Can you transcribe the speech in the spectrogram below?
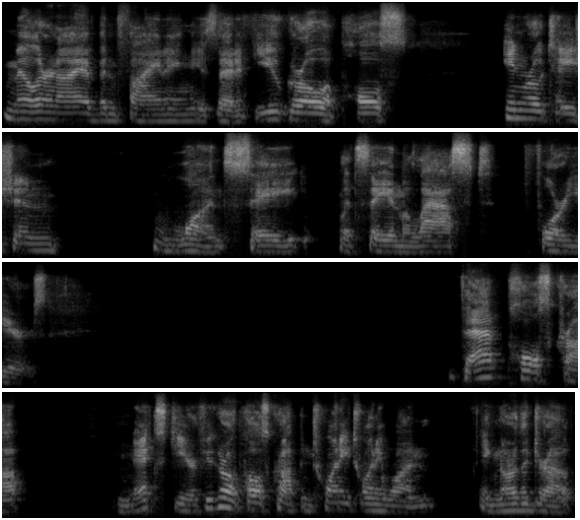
Miller and I have been finding is that if you grow a pulse in rotation once, say, let's say in the last four years, that pulse crop next year, if you grow a pulse crop in 2021, ignore the drought,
